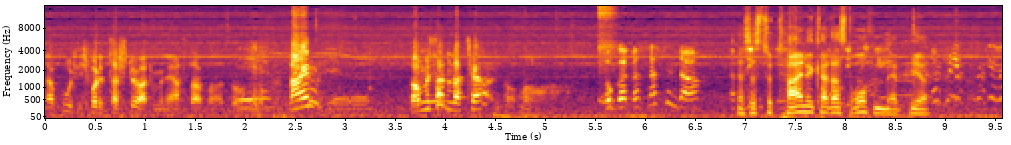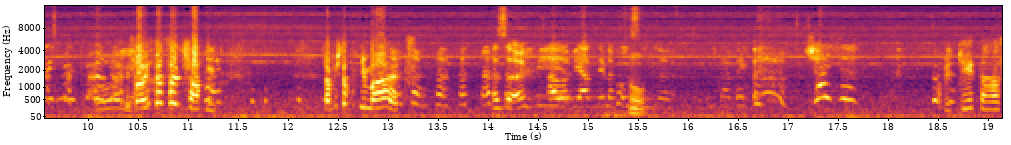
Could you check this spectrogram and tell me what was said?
Na gut, ich wurde zerstört und bin Erster. Also. Nein! Warum ist da eine Laterne? Oh. Oh Gott, was ist das denn da? Da Das ist total eine Katastrophen-Map hier. Oh Wie soll ich das denn schaffen? Schaff ich doch niemals. Also irgendwie. Aber wir haben den Punkt. Oh. Da weg. Scheiße! Wie geht das?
